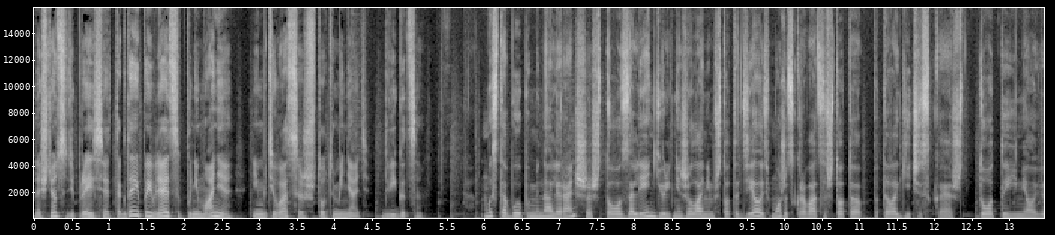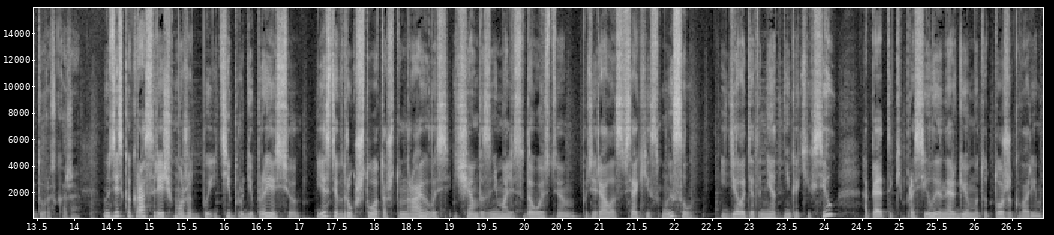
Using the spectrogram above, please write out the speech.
начнется депрессия, тогда и появляется понимание и мотивация что-то менять, двигаться. Мы с тобой упоминали раньше, что за ленью или нежеланием что-то делать может скрываться что-то патологическое. Что ты имела в виду, расскажи. Но здесь как раз речь может идти про депрессию. Если вдруг что-то, что нравилось и чем вы занимались с удовольствием, потеряло всякий смысл, и делать это нет никаких сил, опять-таки про силы и энергию мы тут тоже говорим,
